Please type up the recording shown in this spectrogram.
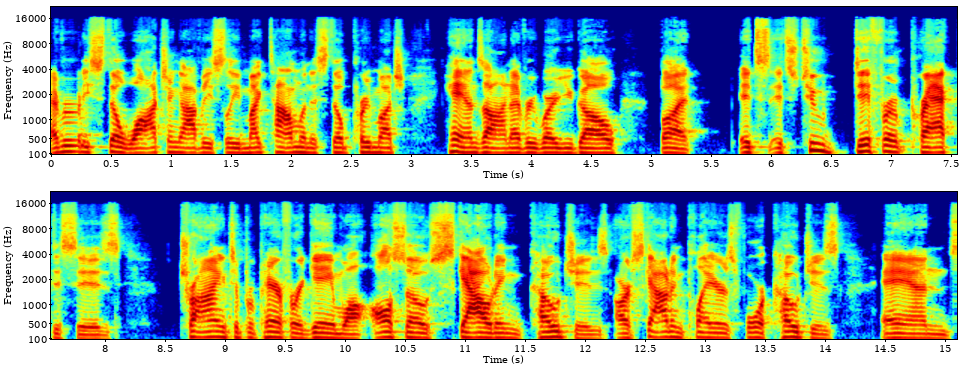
Everybody's still watching, obviously. Mike Tomlin is still pretty much hands on everywhere you go, but it's it's two different practices trying to prepare for a game while also scouting coaches or scouting players for coaches and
